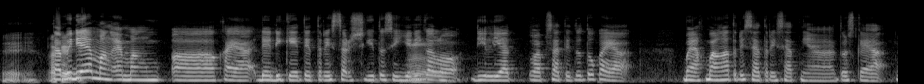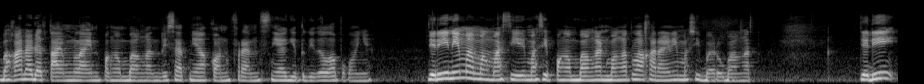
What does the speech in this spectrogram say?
Iya. Oke, Tapi oke. dia emang emang eh, kayak dedicated research gitu sih. Jadi kalau dilihat website itu tuh kayak banyak banget riset-risetnya. Terus kayak bahkan ada timeline pengembangan risetnya, conference-nya gitu-gitu lah pokoknya. Jadi ini memang masih masih pengembangan banget lah karena ini masih baru banget. Jadi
